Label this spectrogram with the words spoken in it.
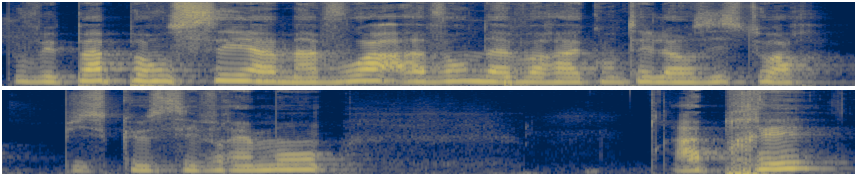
pouvais pas penser à ma voix avant d'avoir raconté leurs histoires, puisque c'est vraiment après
